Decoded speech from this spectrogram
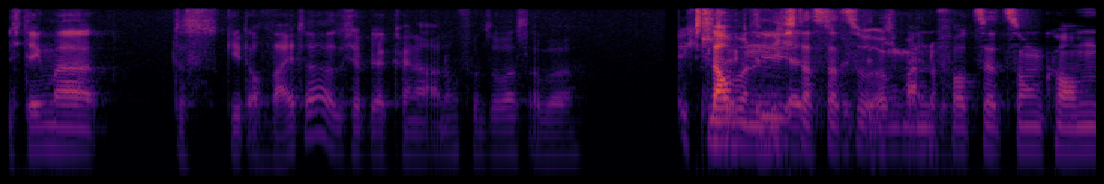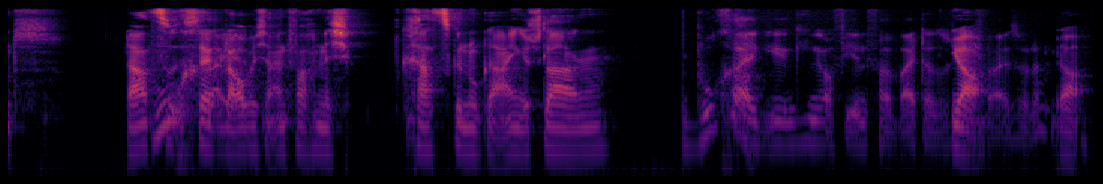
Ich denke mal, das geht auch weiter. Also ich habe ja keine Ahnung von sowas, aber. Ich glaube nicht, dass dazu irgendwann eine Fortsetzung kommt. Dazu Buchreihe. ist er, glaube ich, einfach nicht krass genug eingeschlagen. Die Buchreihe ja. ging auf jeden Fall weiter, so ja. ich weiß, oder? Ja.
